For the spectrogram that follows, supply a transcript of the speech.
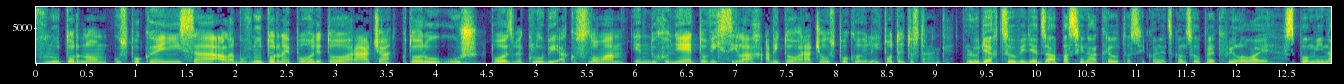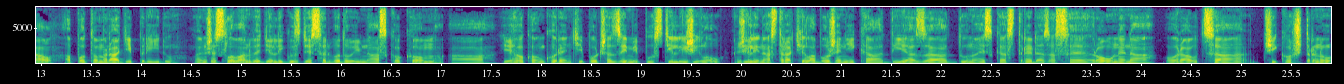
vnútornom uspokojení sa alebo vnútornej pohode toho hráča, ktorú už povedzme kluby ako Slovan jednoducho nie je to v ich silách, aby toho hráča uspokojili po tejto stránke. Ľudia chcú vidieť zápasy na krv, to si konec koncov pred chvíľou aj spomínal a potom radi prídu. Lenže Slovan vedie ligu s 10-bodovým náskokom a jeho konkurenti počas zimy pustili žilou. Žilina stratila Boženíka a Diaza, Dunajská Dunajská streda zase Rounena, Oravca či Koštrnu.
